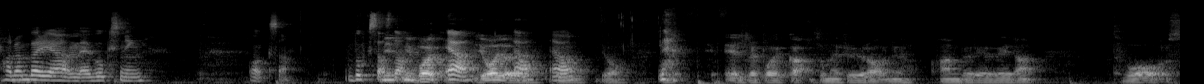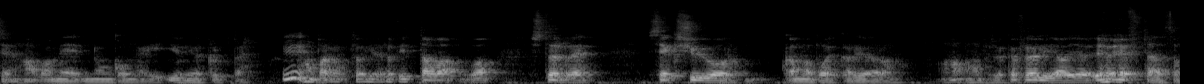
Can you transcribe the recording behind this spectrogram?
Har de börjat med boxning också? Boxas Min, de? min pojke? Ja. Jo, jo. Ja, ja. ja, ja. Äldre pojke som är fyra år nu, han började redan två år sedan. Han var med någon gång i juniorgrupper. Mm. Han bara följer och tittar vad, vad större sex sju år gamla pojkar gör och han, han försöker följa och göra gör efter. Så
